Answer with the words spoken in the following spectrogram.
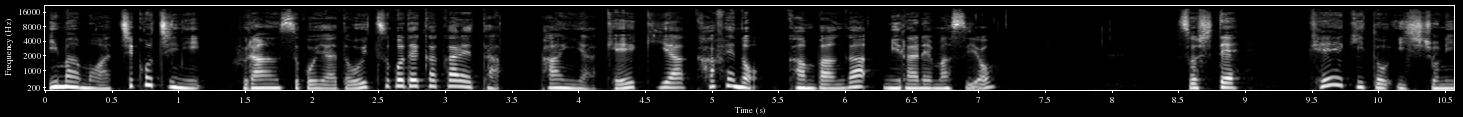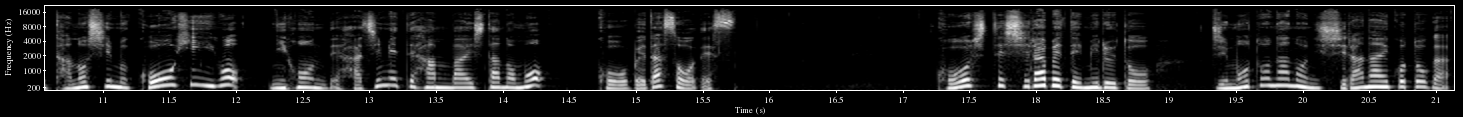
今もあちこちにフランス語やドイツ語で書かれたパンやケーキやカフェの看板が見られますよ。そしてケーキと一緒に楽しむコーヒーを日本で初めて販売したのも神戸だそうです。こうして調べてみると地元なのに知らないことが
